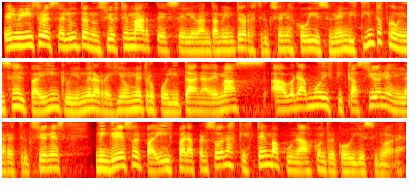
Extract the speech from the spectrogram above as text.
El ministro de Salud anunció este martes el levantamiento de restricciones COVID-19 en distintas provincias del país, incluyendo la región metropolitana. Además, habrá modificaciones en las restricciones de ingreso al país para personas que estén vacunadas contra el COVID-19.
